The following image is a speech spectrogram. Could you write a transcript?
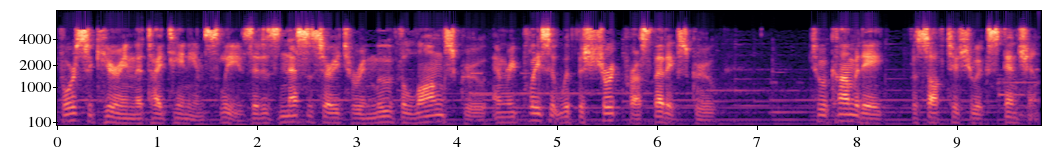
Before securing the titanium sleeves, it is necessary to remove the long screw and replace it with the short prosthetic screw to accommodate the soft tissue extension.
